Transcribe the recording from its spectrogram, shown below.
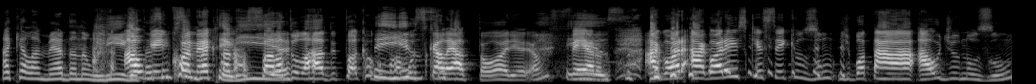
aquela merda não liga, tá Alguém sem conecta na sala do lado e toca alguma Isso. música aleatória. É um inferno. Isso. Agora, agora é esquecer que o Zoom, de botar áudio no Zoom,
